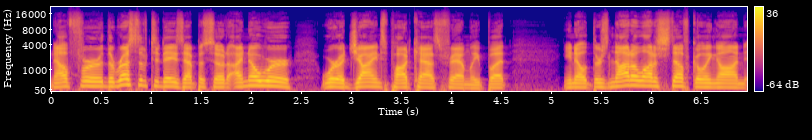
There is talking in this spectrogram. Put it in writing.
Now, for the rest of today's episode, I know we're we're a Giants podcast family, but you know, there's not a lot of stuff going on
